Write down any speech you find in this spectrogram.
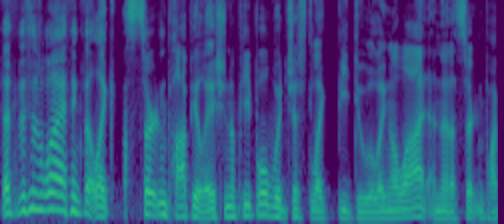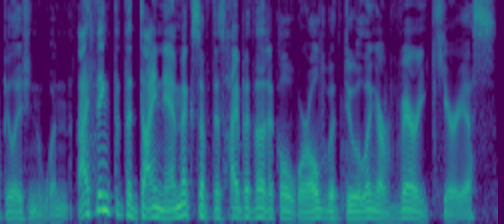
That, this is why I think that like a certain population of people would just like be dueling a lot, and then a certain population wouldn't. I think that the dynamics of this hypothetical world with dueling are very curious.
